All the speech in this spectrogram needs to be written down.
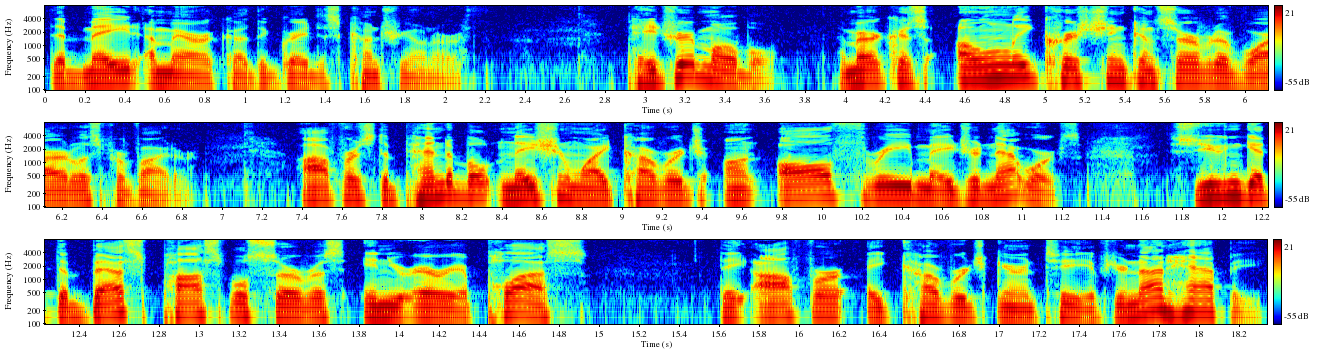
that made America the greatest country on earth. Patriot Mobile America's only Christian conservative wireless provider, offers dependable nationwide coverage on all three major networks so you can get the best possible service in your area. Plus, they offer a coverage guarantee. If you're not happy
